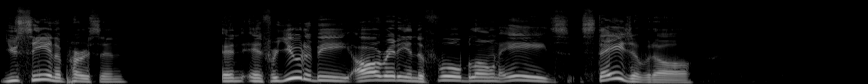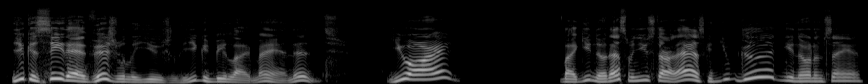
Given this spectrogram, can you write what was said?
you seeing a person and and for you to be already in the full blown AIDS stage of it all, you can see that visually. Usually, you can be like, "Man, this, you all right? Like, you know, that's when you start asking, you good? You know what I'm saying?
